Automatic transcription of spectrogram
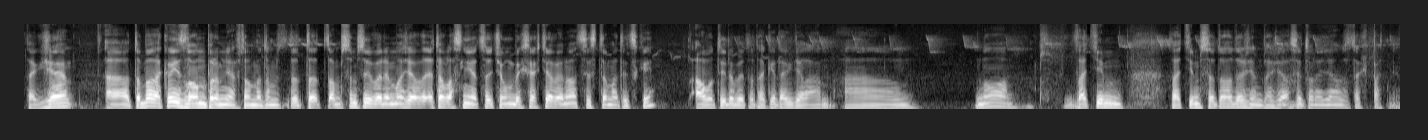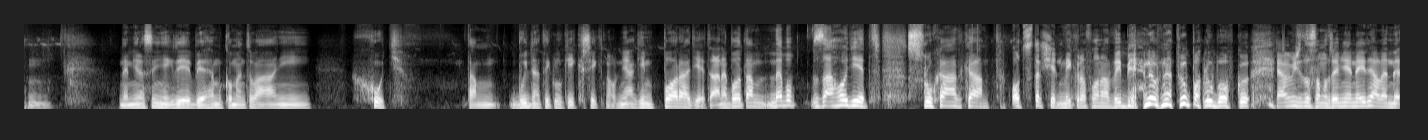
Takže uh, to byl takový zlom pro mě v tom. Tam, to, to, tam jsem si uvědomil, že je to vlastně něco, čemu bych se chtěl věnovat systematicky. A od té doby to taky tak dělám. A No, zatím, zatím se toho držím, takže asi to nedělám za tak špatně. Hmm. Neměl jsi někdy během komentování chuť tam buď na ty kluky křiknout, nějak jim poradit, anebo tam, nebo zahodit sluchátka, odstrčit mikrofon a vyběhnout na tu palubovku. Já vím, že to samozřejmě nejde, ale ne,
